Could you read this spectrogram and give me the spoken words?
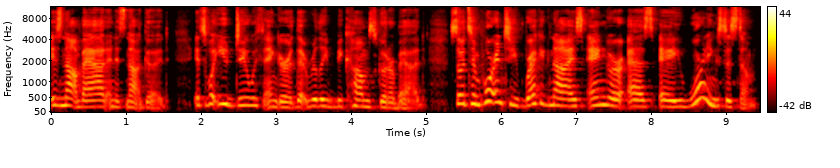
is not bad and it's not good. It's what you do with anger that really becomes good or bad. So it's important to recognize anger as a warning system.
